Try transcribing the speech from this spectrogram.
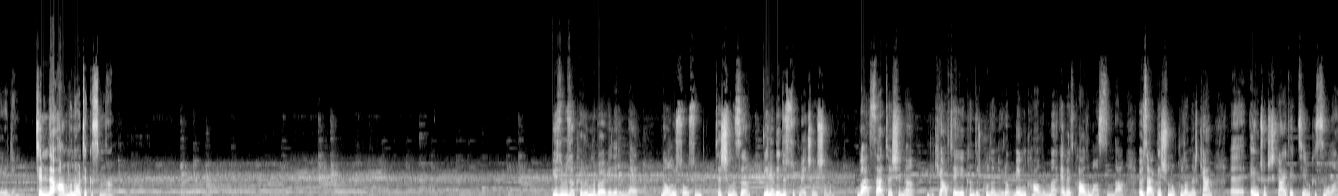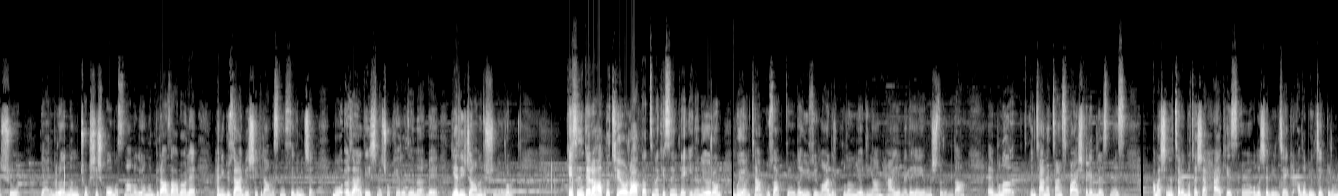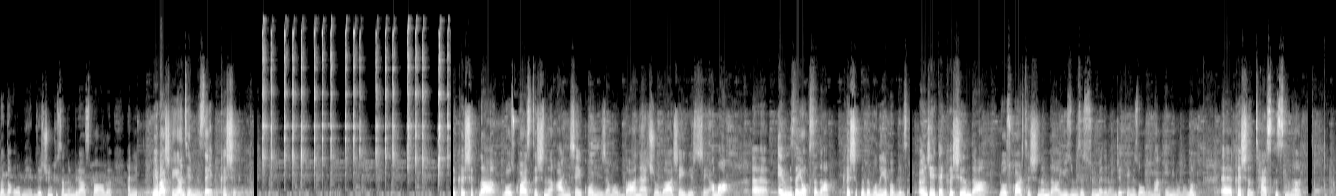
durdum. Şimdi alnımın orta kısmına. Kıvrımlı bölgelerinde ne olursa olsun taşımızı yine de düz tutmaya çalışalım. Guasel taşını iki haftaya yakındır kullanıyorum. Memnun kaldım mı? Evet kaldım aslında. Özellikle şunu kullanırken e, en çok şikayet ettiğim kısım olan şu yani buranın çok şişko olmasından dolayı onun biraz daha böyle hani güzel bir şekil almasını istediğim için bu özellikle işime çok yaradığını ve yarayacağını düşünüyorum. Kesinlikle rahatlatıyor, rahatlattığına kesinlikle inanıyorum. Bu yöntem uzak doğuda yüzyıllardır kullanılıyor, dünyanın her yerine de yayılmış durumda. E, Buna internetten sipariş verebilirsiniz. Ama şimdi tabii bu taşa herkes e, ulaşabilecek, alabilecek durumda da olmayabilir. Çünkü sanırım biraz pahalı. Hani bir başka yöntemimiz de kaşık. Kaşıkla rose quartz taşını aynı şey koymayacağım. O daha natural, daha şey bir şey. Ama e, evimizde yoksa da kaşıkla da bunu yapabiliriz. Öncelikle kaşığın da rose quartz taşının da yüzümüze sürmeden önce temiz olduğundan emin olalım. E, kaşığın ters kısmını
